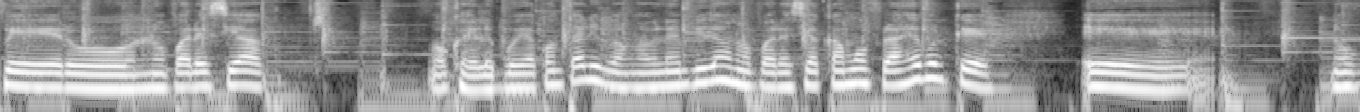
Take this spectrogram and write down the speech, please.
pero no parecía. Ok, les voy a contar y van a ver en video. No parecía camuflaje porque. Eh, no,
